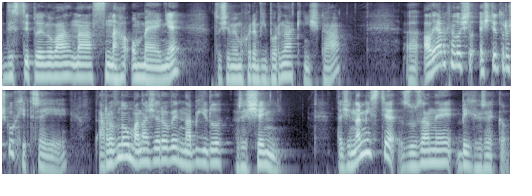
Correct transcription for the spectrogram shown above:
disciplinovaná snaha o méně, což je mimochodem výborná knížka. Eh, ale já bych na to šel ještě trošku chytřeji a rovnou manažerovi nabídl řešení. Takže na místě Zuzany bych řekl,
